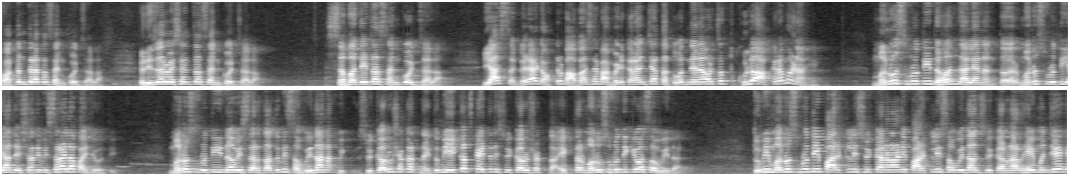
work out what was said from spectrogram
स्वातंत्र्याचा संकोच झाला. रिझर्वेशनचा संकोच झाला. समतेचा संकोच झाला. या सगळ्या डॉक्टर बाबासाहेब आंबेडकरांच्या तत्वज्ञानावरचं खुलं आक्रमण आहे. मनुस्मृती दहन झाल्यानंतर मनुस्मृती ह्या देशाने विसरायला पाहिजे होती. मनुस्मृती न विसरता तुम्ही संविधान स्वीकारू शकत नाही. तुम्ही एकच काहीतरी स्वीकारू शकता. एकतर मनुस्मृती किंवा संविधान. तुम्ही मनुस्मृती पार्टली स्वीकारणार आणि पार्टली संविधान स्वीकारणार हे म्हणजे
